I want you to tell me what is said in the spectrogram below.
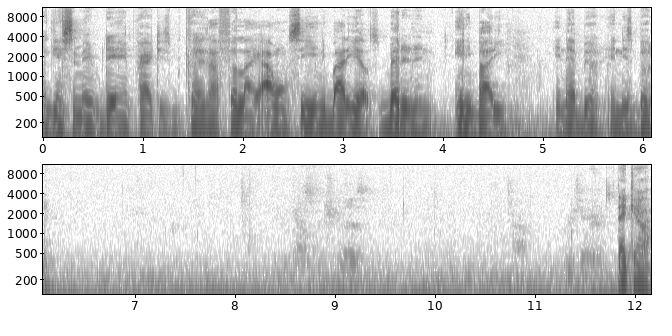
against them every day in practice because I feel like I won't see anybody else better than anybody in that building, in this building. Anything else for TreVez? Appreciate it. Thank y'all.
